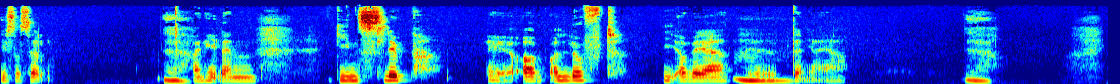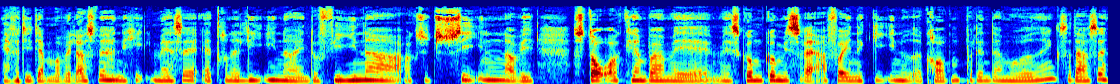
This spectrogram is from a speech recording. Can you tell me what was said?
i sig selv, Ja. og en helt anden, give en slip øh, og, og luft i at være øh, Mm. den, jeg er. Ja. Ja, fordi der må vel også være en hel masse adrenalin og endorfiner og oxytocin, og vi står og kæmper med, med skumgummisvær for energien ud af kroppen på den der måde. Ikke? Så der er også,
